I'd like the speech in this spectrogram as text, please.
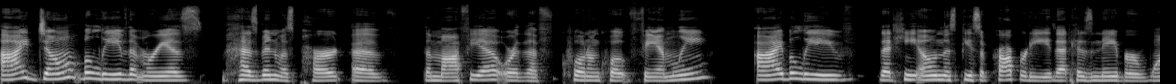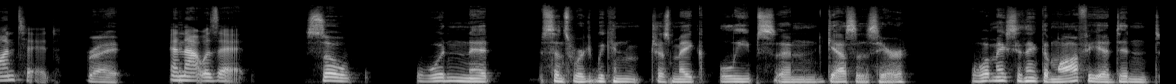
I don't believe that Maria's husband was part of the mafia or the quote unquote family. I believe that he owned this piece of property that his neighbor wanted, Right. and that was it. So wouldn't it since we're we can just make leaps and guesses here, what makes you think the mafia didn't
